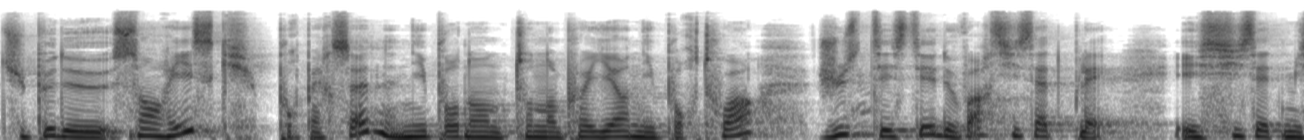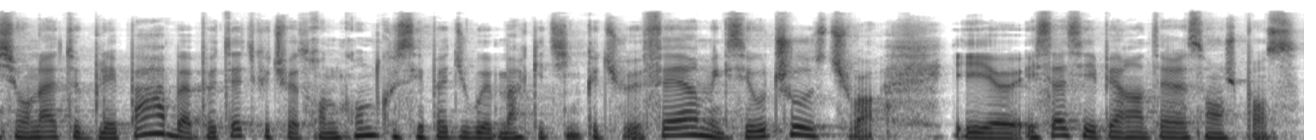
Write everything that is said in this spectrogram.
tu peux, sans risque pour personne, ni pour ton employeur, ni pour toi, juste tester de voir si ça te plaît. Et si cette mission-là te plaît pas, bah peut-être que tu vas te rendre compte que c'est pas du web marketing que tu veux faire, mais que c'est autre chose, tu vois. Et, euh, ça, c'est hyper intéressant, je pense.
